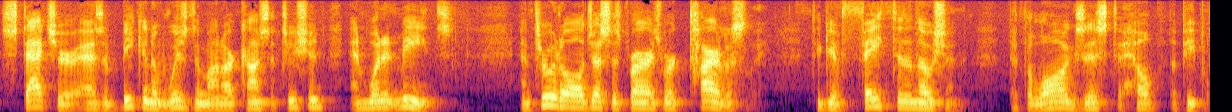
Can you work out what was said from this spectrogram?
stature as a beacon of wisdom on our Constitution and what it means. And through it all, Justice Breyer has worked tirelessly to give faith to the notion that the law exists to help the people.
